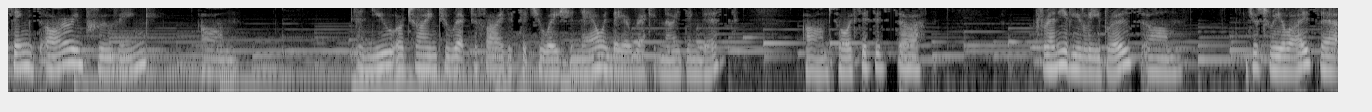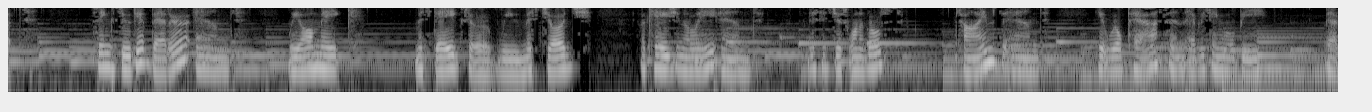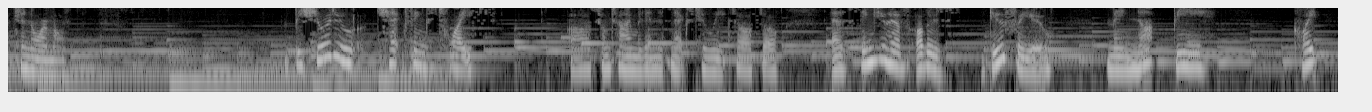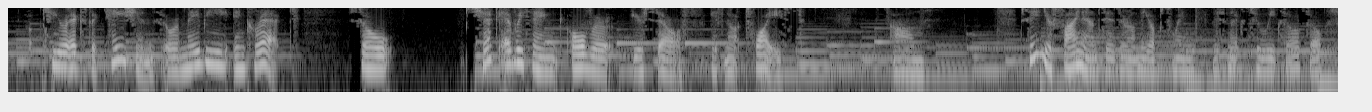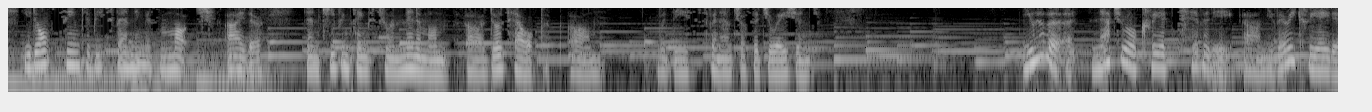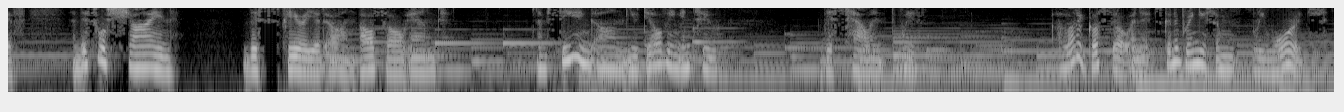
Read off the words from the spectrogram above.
things are improving, um, and you are trying to rectify the situation now, and they are recognizing this. Um, so if this is uh, for any of you Libras, um, just realize that things do get better and we all make mistakes or we misjudge occasionally and this is just one of those times and it will pass and everything will be back to normal. Be sure to check things twice uh, sometime within this next two weeks also as things you have others do for you may not be quite to your expectations or maybe incorrect. So check everything over yourself, if not twice. Um, seeing your finances are on the upswing this next two weeks also. You don't seem to be spending as much either, and keeping things to a minimum uh, does help um, with these financial situations you have a, a natural creativity. Um, you're very creative, and this will shine this period um, also. And I'm seeing um, you delving into this talent with a lot of gusto, and it's going to bring you some rewards.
